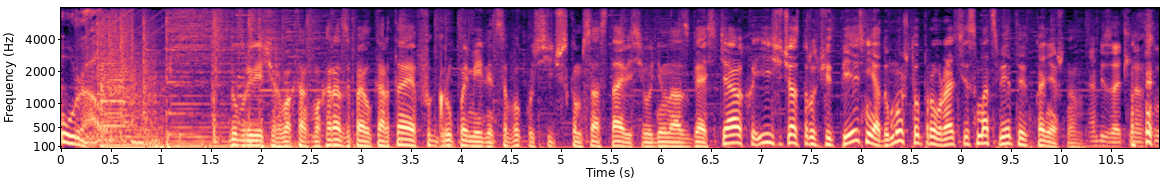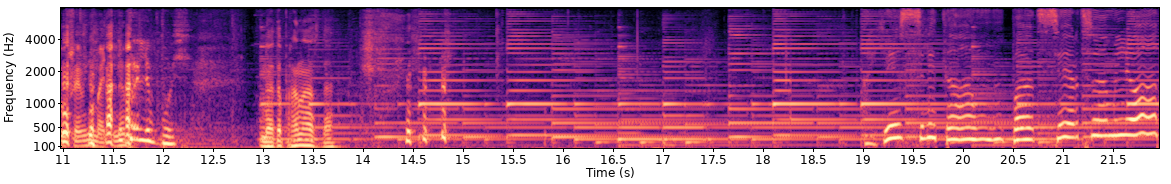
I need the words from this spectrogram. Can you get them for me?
«Урал». Добрый вечер, Вахтанг Махарадзе, Павел Картаев, группа Мельница в акустическом составе сегодня у нас в гостях. И сейчас прозвучит песня, я думаю, что про уральские самоцветы, конечно. Обязательно, слушаем внимательно. Про любовь. Но это про нас, да. А если там под сердцем лед,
